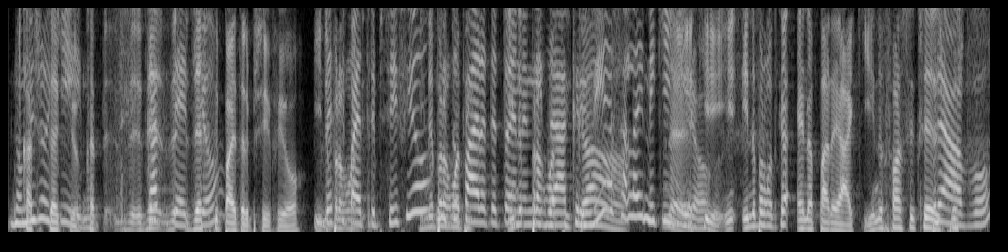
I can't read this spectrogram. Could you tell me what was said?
νομίζω Κάτι εκεί τέτοιο. είναι. Κάτι- δε- δε- Κάτι δε- Δεν τέτοιο. χτυπάει τριψήφιο. Είναι Δεν χτυπάει πραγμα- τριψήφιο, είναι μην το πραγματι- πάρετε το είναι 90 πραγματικά- ακριβίας, αλλά είναι εκεί ναι, γύρω. εκεί. Ε, Είναι πραγματικά ένα παρεάκι. Είναι φάση, ξέρεις. πώς- Μπράβο.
